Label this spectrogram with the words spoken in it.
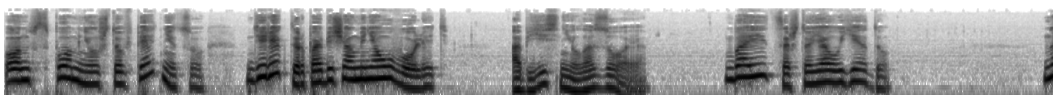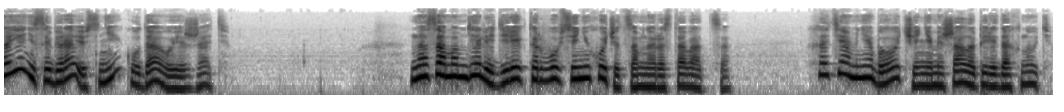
Он вспомнил, что в пятницу директор пообещал меня уволить, объяснила Зоя. Боится, что я уеду. Но я не собираюсь никуда уезжать. На самом деле директор вовсе не хочет со мной расставаться, хотя мне бы очень не мешало передохнуть.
